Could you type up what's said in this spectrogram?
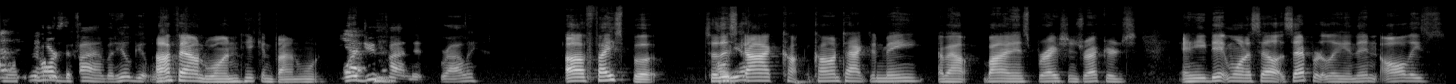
find one. They're hard to find, but he'll get one. I found one. He can find one. yeah, Where'd you find it, Riley? Uh, Facebook. So Oh, this yeah. guy co- contacted me about buying Inspirations records, and he didn't want to sell it separately. And then all these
